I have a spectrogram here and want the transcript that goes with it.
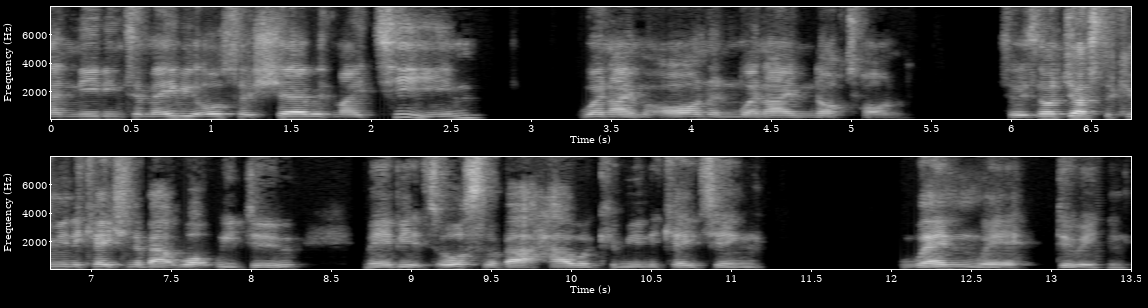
and needing to maybe also share with my team when I'm on and when I'm not on. So it's not just the communication about what we do, maybe it's also about how we're communicating when we're doing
